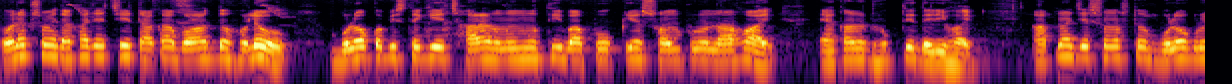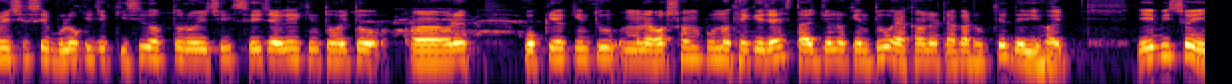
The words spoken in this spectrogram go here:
অনেক সময় দেখা যাচ্ছে টাকা বরাদ্দ হলেও ব্লক অফিস থেকে ছাড়ার অনুমতি বা প্রক্রিয়া সম্পূর্ণ না হয়, অ্যাকাউন্টে ঢুকতে দেরি হয়। আপনার যে সমস্ত ব্লক রয়েছে, সেই ব্লকে যে কৃষি দপ্তর রয়েছে, সেই জায়গায় কিন্তু হয়তো অনেক প্রক্রিয়া কিন্তু মানে অসম্পূর্ণ থেকে যায়, তার জন্য কিন্তু অ্যাকাউন্টে টাকা ঢুকতে দেরি হয়। এই বিষয়ে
